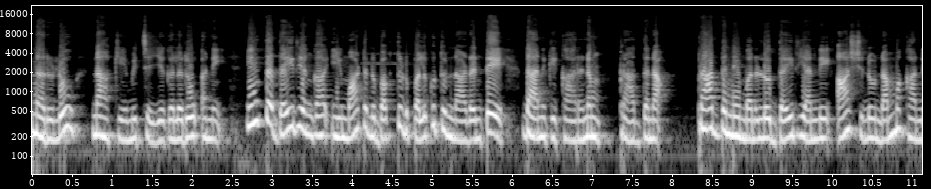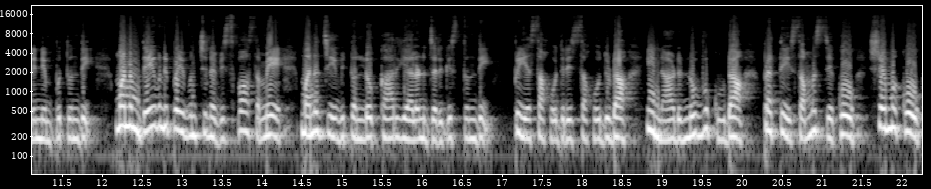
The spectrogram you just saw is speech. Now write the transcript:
నరులు నాకేమి చెయ్యగలరు అని. ఇంత ధైర్యంగా ఈ మాటను భక్తుడు పలుకుతున్నాడంటే దానికి కారణం ప్రార్థన. ప్రార్థనే మనలో ధైర్యాన్ని ఆశను నమ్మకాన్ని నింపుతుంది. మనం దేవునిపై ఉంచిన విశ్వాసమే మన జీవితంలో కార్యాలను జరిగిస్తుంది. ప్రియ సహోదరి సహోదుడా ఈనాడు నువ్వు కూడా ప్రతి సమస్యకు శ్రమకు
